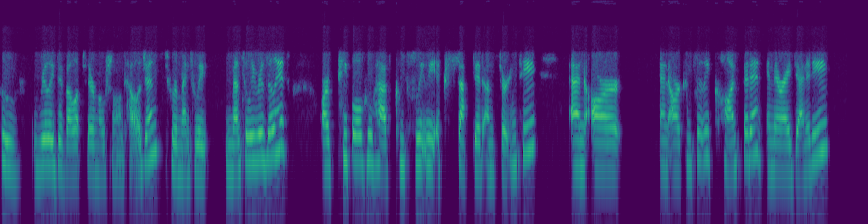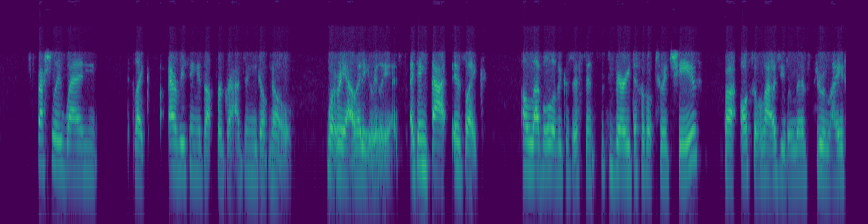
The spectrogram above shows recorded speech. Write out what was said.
who've really developed their emotional intelligence, who are mentally mentally resilient, are people who have completely accepted uncertainty and are and are completely confident in their identity, especially when like everything is up for grabs and you don't know what reality really is. I think that is like a level of existence that's very difficult to achieve, but also allows you to live through life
